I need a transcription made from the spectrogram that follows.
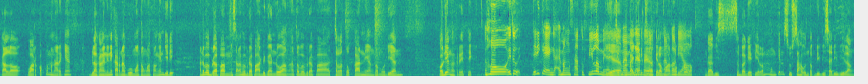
kalau Warkop tuh menariknya belakangan ini karena gue motong-motongin jadi ada beberapa misalnya beberapa adegan doang atau beberapa celetukan yang kemudian oh dia nggak kritik. Oh itu jadi kayak nggak emang satu film ya, Iya, cuma emang makanya dari kayak film atau Warkop dialog. nggak bisa sebagai film mungkin susah untuk bisa dibilang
